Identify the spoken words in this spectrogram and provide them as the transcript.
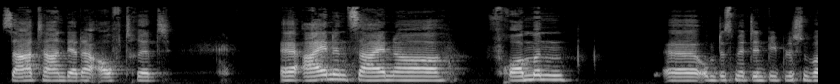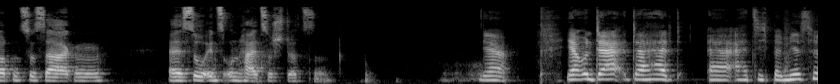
Satan, der da auftritt, äh, einen seiner frommen, äh, um das mit den biblischen Worten zu sagen, äh, so ins Unheil zu stürzen. Ja, ja, und da, da hat, hat sich bei mir so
